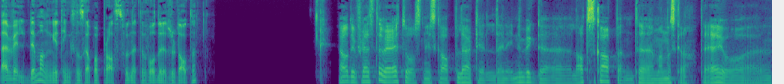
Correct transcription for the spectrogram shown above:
det er veldig mange ting som skal på plass for nettopp å få det resultatet. Ja, de fleste vet jo hvordan de skal appellere til den innebygde latskapen til mennesker. Det er jo eh,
